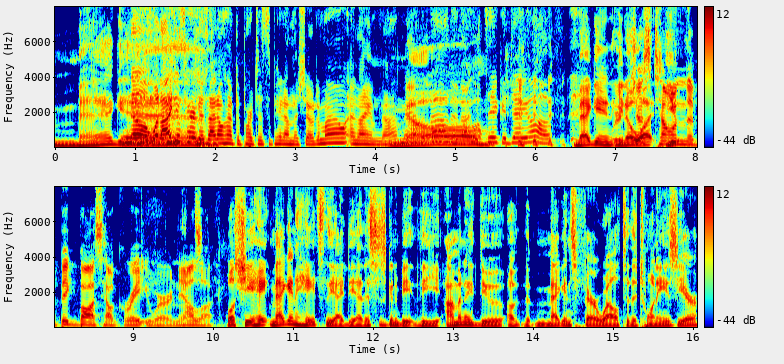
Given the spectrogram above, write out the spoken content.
Megan. No, what I just heard is I don't have to participate on the show tomorrow, and I am not mad about it. I will take a day off. Megan, We're you know just what? telling You- the big boss how great you were. Now look. well, she hate Megan hates the idea. This is going to be the I'm going to do uh, the Megan's farewell to the 20s year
